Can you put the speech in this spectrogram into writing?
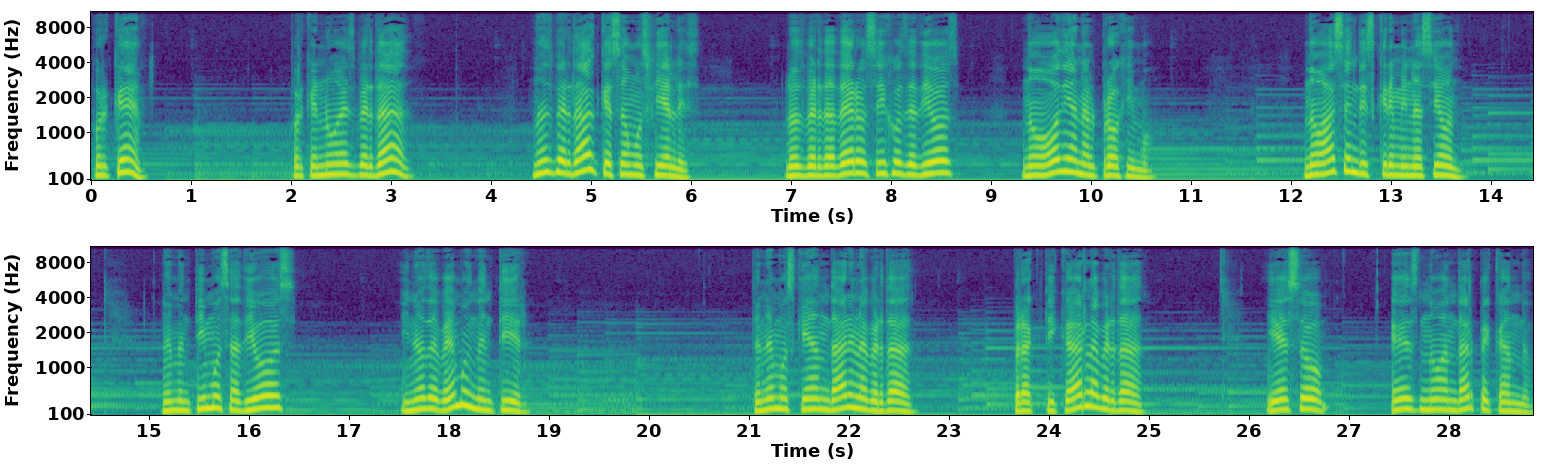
¿Por qué? Porque no es verdad. No es verdad que somos fieles. Los verdaderos hijos de Dios no odian al prójimo. No hacen discriminación. Le mentimos a Dios y no debemos mentir. Tenemos que andar en la verdad, practicar la verdad. Y eso es no andar pecando.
